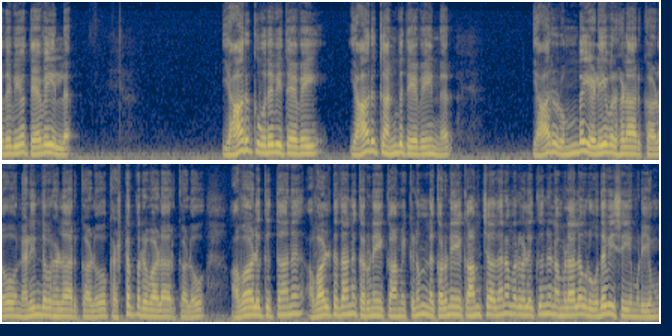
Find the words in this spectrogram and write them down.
உதவியோ தேவையில்லை. யாருக்கு உதவி தேவை? யாருக்கு அன்பு தேவைன்னர்? யார் ரொம்ப எளியவர்களாக இருக்காளோ நலிந்தவர்களாக இருக்காளோ கஷ்டப்படுறவாளாக இருக்காளோ அவளுக்குத்தானே அவள்கிட்ட தானே கருணையை காமிக்கணும். இந்த கருணையை காமிச்சா தானே அவர்களுக்குன்னு நம்மளால் ஒரு உதவி செய்ய முடியும்.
